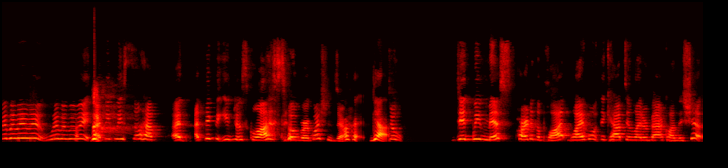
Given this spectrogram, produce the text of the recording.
wait, wait, wait, wait, wait, wait, wait, wait. I think we still have. I, I think that you just glossed over a question there. okay yeah So, did we miss part of the plot? Why won't the captain let her back on the ship?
